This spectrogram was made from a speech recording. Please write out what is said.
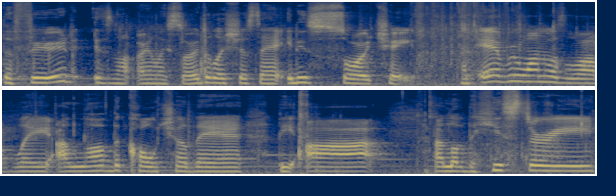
The food is not only so delicious there, it is so cheap. And everyone was lovely. I love the culture there, the art. I love the history.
